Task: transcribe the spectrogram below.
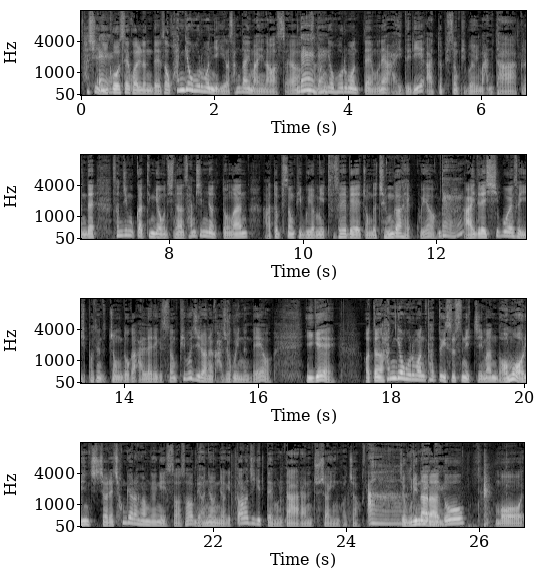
사실 네. 이것에 관련돼서 환경 호르몬 얘기가 상당히 많이 나왔어요. 네, 그래서 네. 환경 호르몬 때문에 아이들이 아토피성 피부염이 많다. 그런데 선진국 같은 경우 지난 30년 동안 아토피성 피부염이 두세 배 정도 증가했고요. 네. 아이들의 15에서 20% 정도가 알레르기성 피부 질환을 가지고 있는데요. 이게 어떤 환경 호르몬 탓도 있을 수는 있지만 너무 어린 시절에 청결한 환경에 있어서 면역력이 떨어지기 때문이다라는 주장인 거죠. 아, 이제 우리나라도 네네. 뭐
